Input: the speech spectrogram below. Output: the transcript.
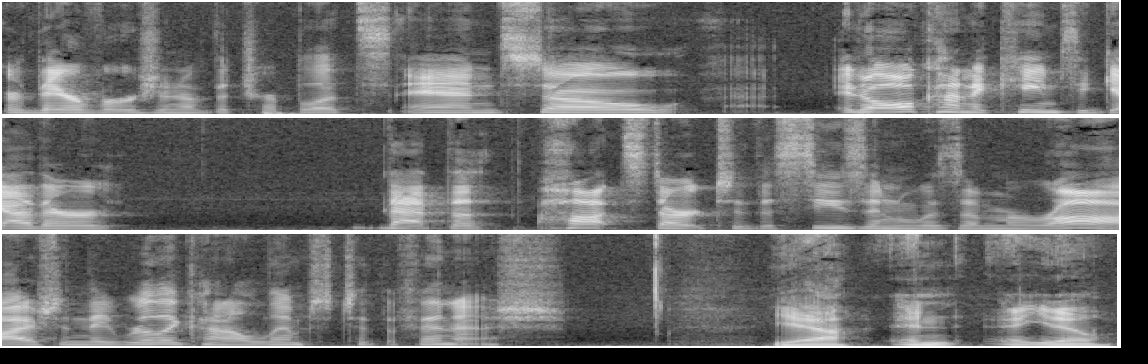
or their version of the triplets. And so it all kind of came together that the hot start to the season was a mirage and they really kind of limped to the finish. Yeah, and uh, you know,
